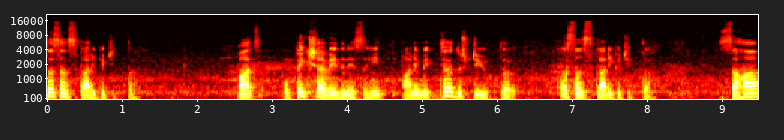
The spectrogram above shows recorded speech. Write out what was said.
ससंस्कारिक चित्त पाच उपेक्षा वेदनेसहित आणि मिथ्या दृष्टीयुक्त असंस्कारिक चित्त सहा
